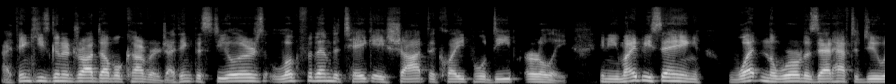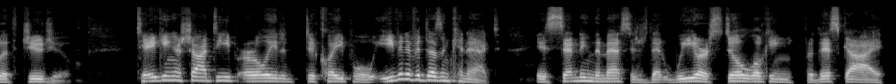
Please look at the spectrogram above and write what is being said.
I think he's going to draw double coverage. I think the Steelers look for them to take a shot to Claypool deep early. And you might be saying, what in the world does that have to do with Juju? Taking a shot deep early to, to Claypool, even if it doesn't connect, is sending the message that we are still looking for this guy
